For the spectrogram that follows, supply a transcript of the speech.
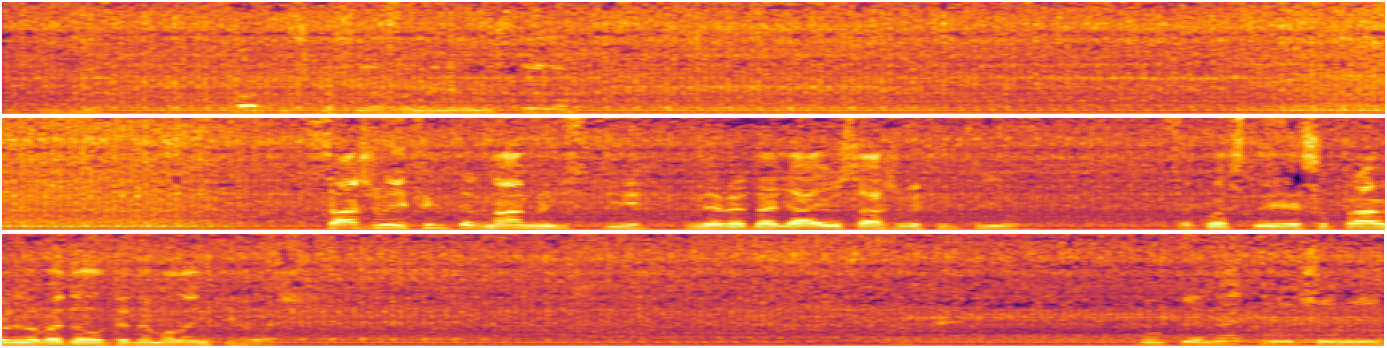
Тут є карточка, що я замінив мастило. Сажовий фільтр на місці. Не видаляю сажових фільтрів. Це коштує, щоб правильно видалити, немаленькі гроші. Булки не кручені.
